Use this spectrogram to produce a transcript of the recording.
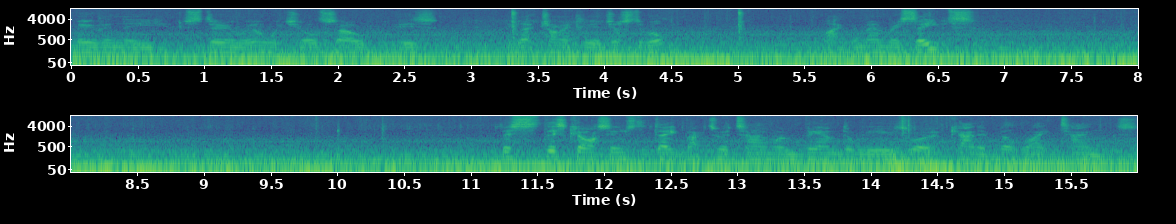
moving the steering wheel which also is electronically adjustable like the memory seats. This this car seems to date back to a time when BMWs were kind of built like tanks.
